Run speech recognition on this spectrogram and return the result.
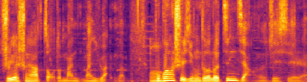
职业生涯走得蛮蛮远的。哦不光是赢得了金奖的这些人，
